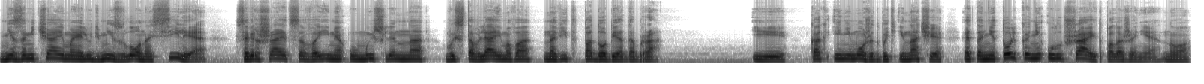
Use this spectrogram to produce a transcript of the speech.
незамечаемое людьми зло насилия совершается во имя умышленно выставляемого на вид подобия добра. И, как и не может быть иначе, это не только не улучшает положение, но,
